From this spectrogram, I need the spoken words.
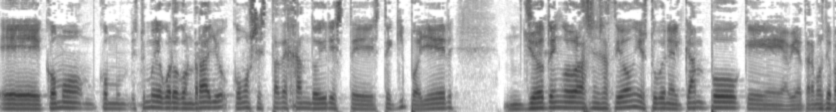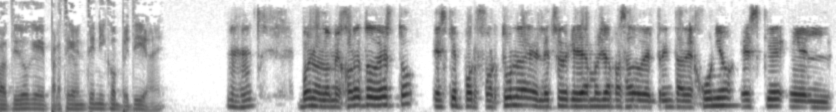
eh, cómo, cómo- estoy muy de acuerdo con Rayo, cómo se está dejando ir este, este equipo. Ayer yo tengo la sensación, y estuve en el campo, que había tramos de partido que prácticamente ni competía, ¿eh? Bueno, lo mejor de todo esto es que por fortuna el hecho de que ya hemos ya pasado del 30 de junio es que el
